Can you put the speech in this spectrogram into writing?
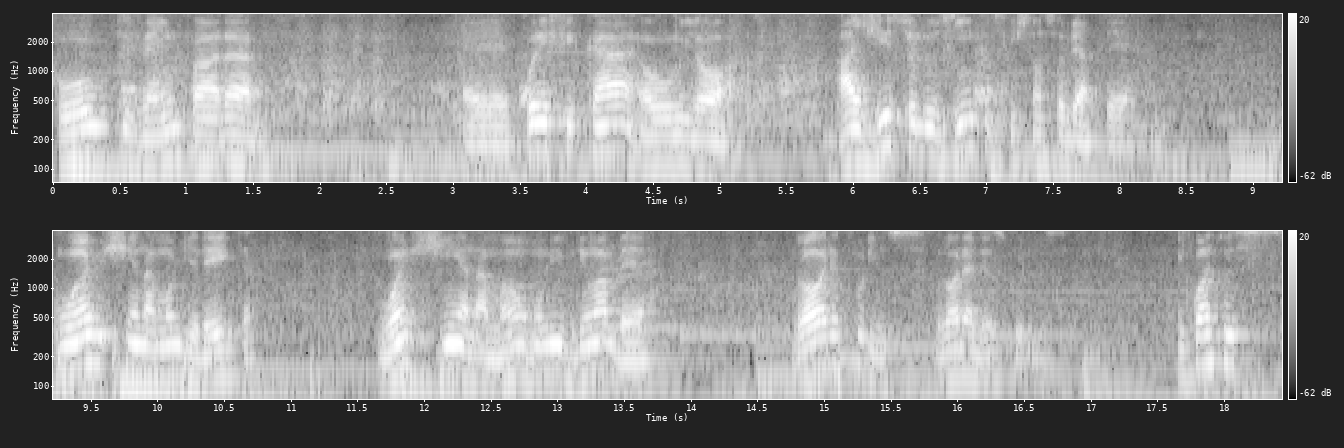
fogo que vem para é, purificar, ou melhor, agir sobre os ímpios que estão sobre a terra. O anjo tinha na mão direita, o anjo tinha na mão um livrinho aberto. Glória por isso, glória a Deus por isso. Enquanto os,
